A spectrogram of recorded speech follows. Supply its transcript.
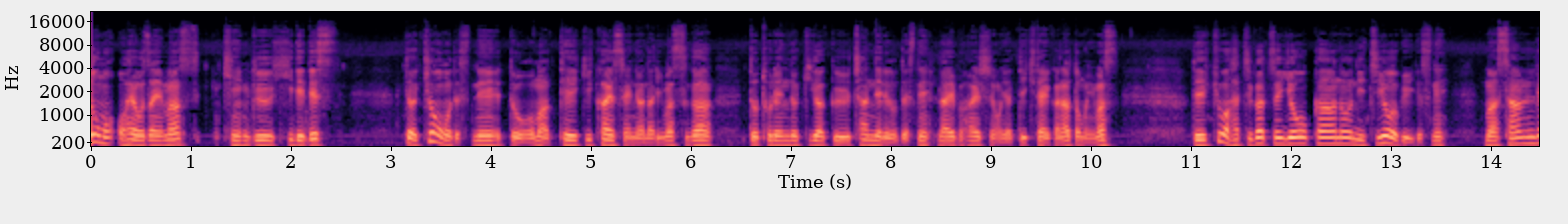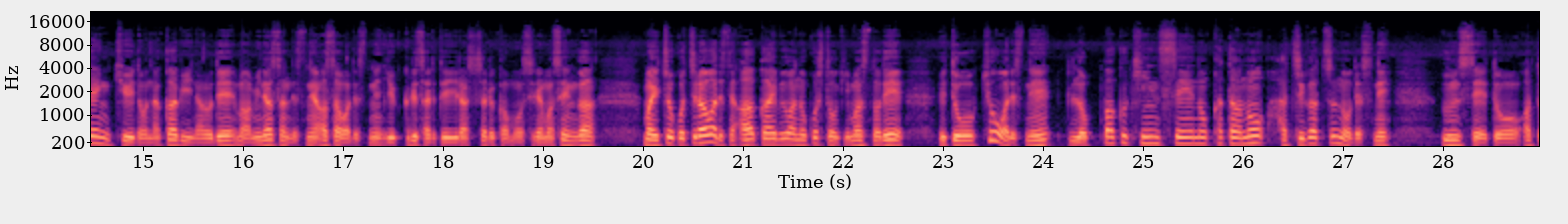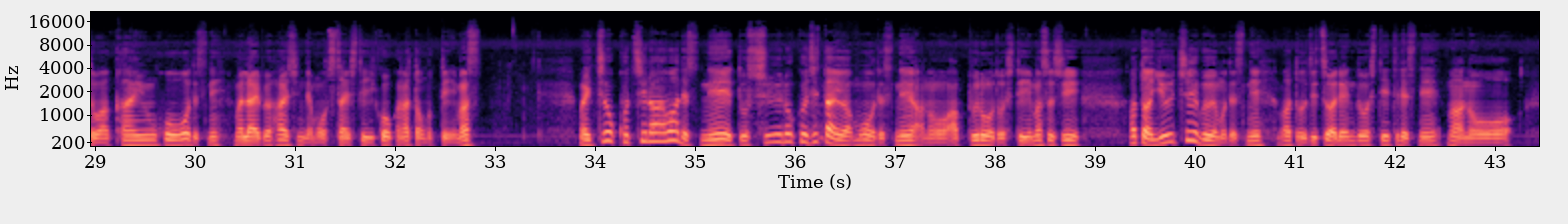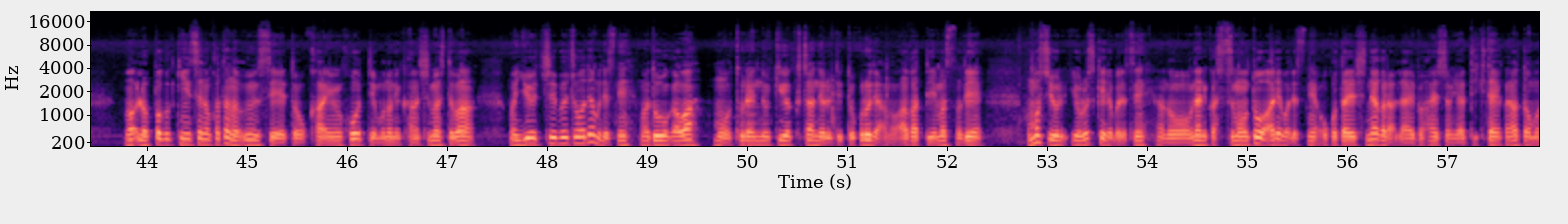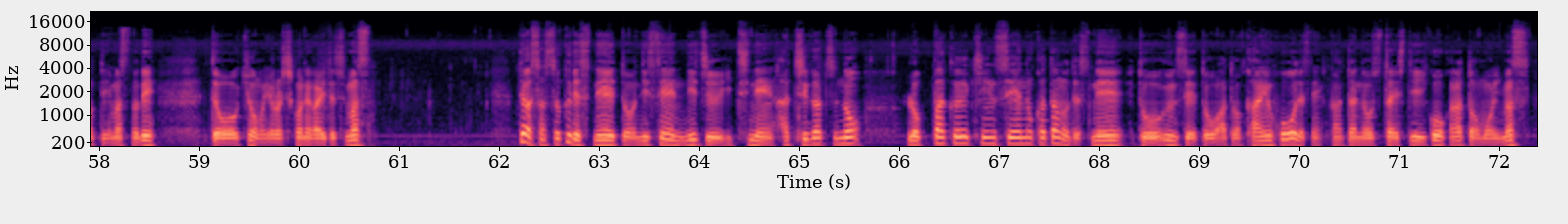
どうもおはようございます。キングヒデです。では今日もですね、えっと、まあ、定期開催にはなりますが、えっと、トレンド企画チャンネルのですね、ライブ配信をやっていきたいかなと思います。で、今日は8月8日の日曜日ですね。まあ、3連休の中日なので、まあ、皆さんですね、朝はですね、ゆっくりされていらっしゃるかもしれませんが、まあ、一応こちらはですね、アーカイブは残しておきますので、えっと、今日はですね、6泊金星の方の8月のですね、運勢と、あとは開運法をですね、まあ、ライブ配信でもお伝えしていこうかなと思っています。まあ、一応こちらはですね、えっと、収録自体はもうですね、あの、アップロードしていますし、あとは YouTube もですね、あと実は連動していてですね、まあ、あの、まあ、六白金星の方の運勢と開運法というものに関しましては、まあ、YouTube 上でもですね、まあ、動画はもうトレンド企画チャンネルというところであの上がっていますので、もしよろしければですね、あの何か質問等あればですね、お答えしながらライブ配信をやっていきたいかなと思っていますので、えっと、今日もよろしくお願いいたします。では早速ですね、えっと、2021年8月の六白金星の方のですね、えっと、運勢と、あとは会員法をですね、簡単にお伝えしていこうかなと思います。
